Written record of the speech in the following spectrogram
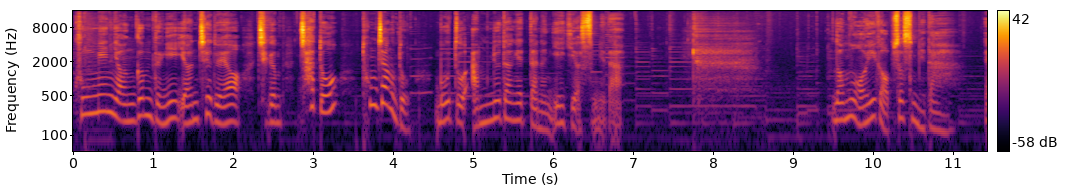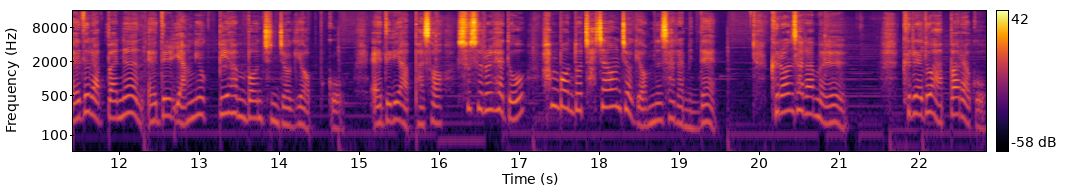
국민연금 등이 연체되어 지금 차도 통장도 모두 압류당했다는 얘기였습니다. 너무 어이가 없었습니다. 애들 아빠는 애들 양육비 한 번 준 적이 없고 애들이 아파서 수술을 해도 한 번도 찾아온 적이 없는 사람인데 그런 사람을 그래도 아빠라고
